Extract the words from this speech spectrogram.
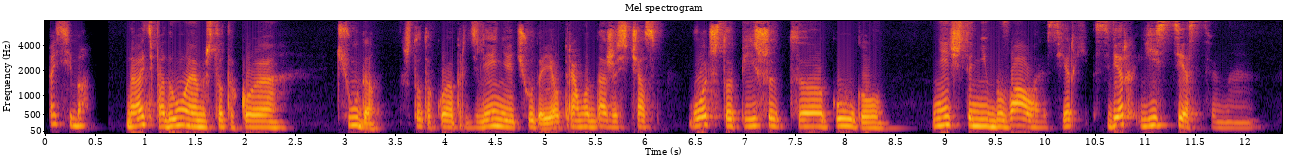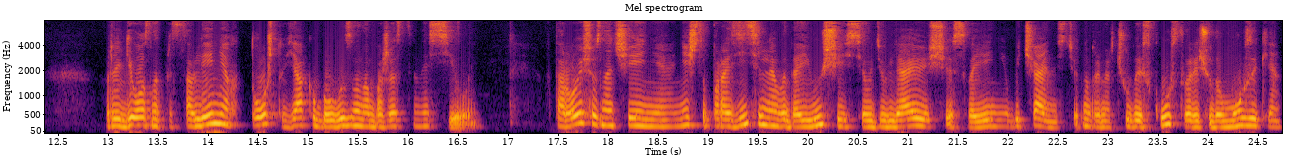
Спасибо. Давайте подумаем, что такое чудо, что такое определение чуда. Я вот прям вот даже сейчас вот что пишет э, Google нечто небывалое, сверх, сверхъестественное. В религиозных представлениях то, что якобы вызвано божественной силой. Второе еще значение – нечто поразительное, выдающееся, удивляющее своей необычайностью. Например, чудо искусства или чудо музыки.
